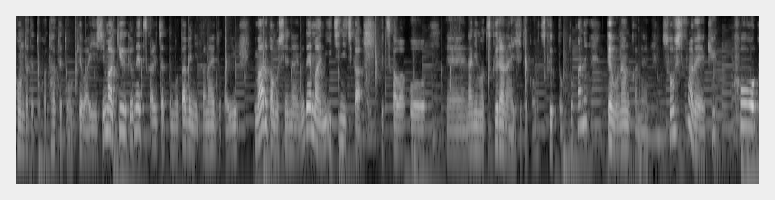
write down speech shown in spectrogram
献立とか立てておけばいいし、まあ、急遽ね、疲れちゃっても食べに行かないとかいうのもあるかもしれないので、まあ、1日か2日はこう、えー、何も作らない日とかを作っておくとかね、でもなんかね、そうしたらね、結構、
